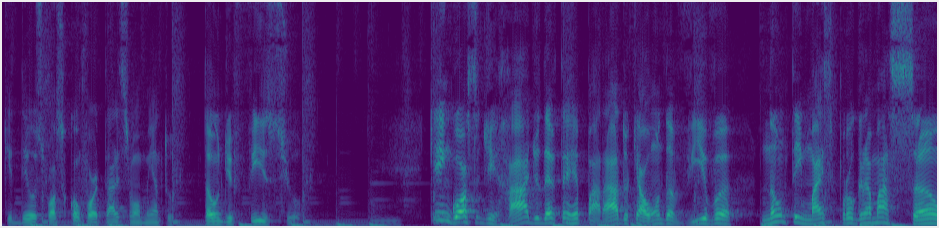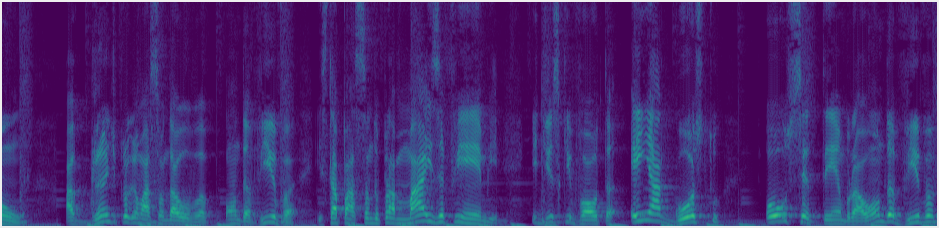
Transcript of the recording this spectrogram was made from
que Deus possa confortar esse momento tão difícil. Quem gosta de rádio deve ter reparado que a Onda Viva não tem mais programação. A grande programação da Onda Viva está passando para mais FM e diz que volta em agosto ou setembro a Onda Viva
